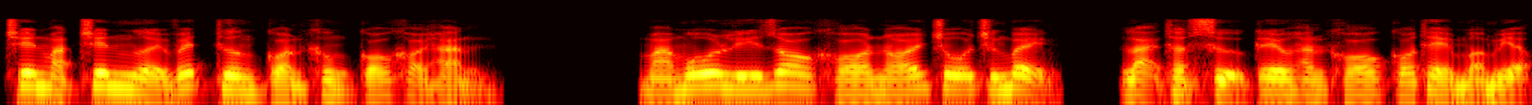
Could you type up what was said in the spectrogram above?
trên mặt trên người vết thương còn không có khỏi hẳn. Mà mô lý do khó nói chỗ chứng bệnh, lại thật sự kêu hắn khó có thể mở miệng.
